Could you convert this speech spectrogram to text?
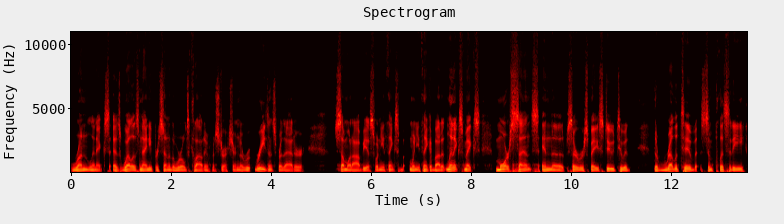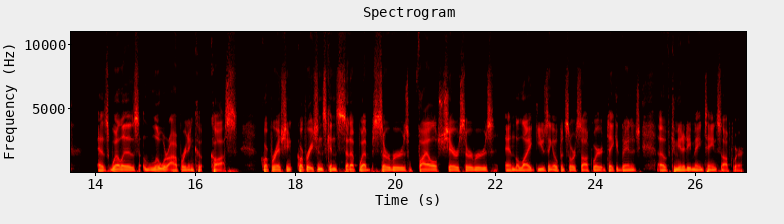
run Linux, as well as 90% of the world's cloud infrastructure. And the re- reasons for that are somewhat obvious when you think when you think about it. Linux makes more sense in the server space due to it, the relative simplicity as well as lower operating co- costs. Corporation corporations can set up web servers, file share servers, and the like using open source software and take advantage of community maintained software.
